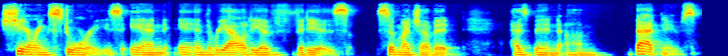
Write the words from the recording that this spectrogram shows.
sharing stories. And, and the reality of it is, so much of it has been um, bad news,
